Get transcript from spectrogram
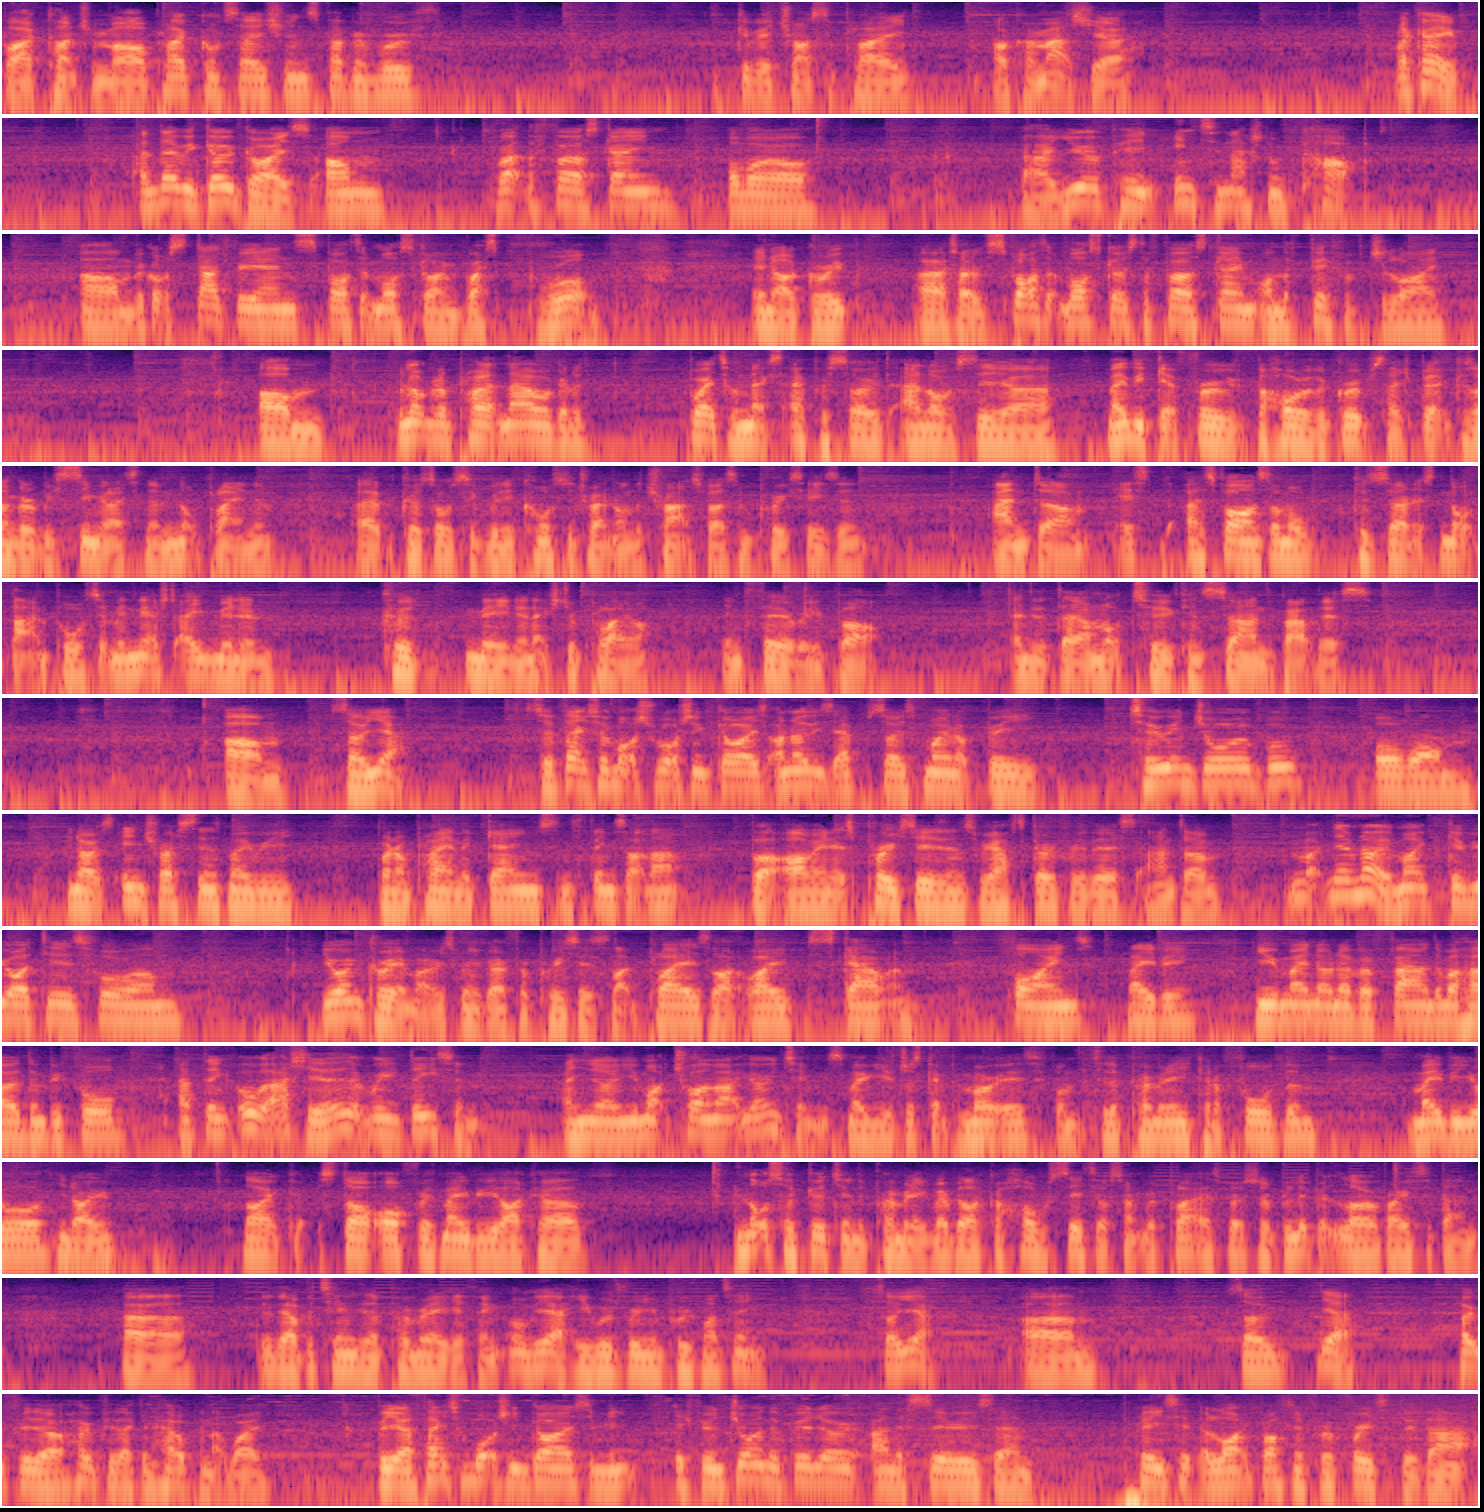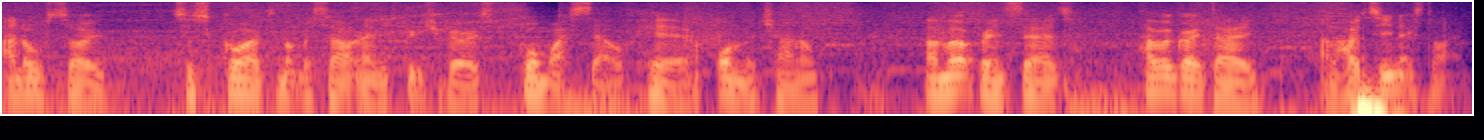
By a country mile. Player conversations. Fabian Ruth. Give you a chance to play. I'll come match, yeah. Okay. And there we go, guys. Um, We're at the first game of our uh, European International Cup. Um, we've got Stade Vienne, Spartak Moscow and West Brom in our group. Uh, so Spartak Moscow is the first game on the 5th of July. Um, we're not going to play it now. We're going to wait till next episode and obviously uh, maybe get through the whole of the group stage bit because I'm going to be simulating them, not playing them. uh, because obviously really concentrating on the transfers in pre-season. And um, it's as far as I'm concerned, it's not that important. I mean, the extra eight million could mean an extra player in theory, but end of the day, I'm not too concerned about this. Um, so yeah. So thanks so much for watching, guys. I know these episodes might not be too enjoyable, or um, you know, it's interesting as maybe when I'm playing the games and things like that. But I mean, it's pre-season, so we have to go through this, and um, it might, no, it might give you ideas for um, your own career modes when you're going for pre-season, like players like I scout and find maybe. You may not have never found them or heard them before, and think, oh, actually, they look really decent. And you know, you might try them out your own teams. Maybe you just get promoted from, to the Premier League, can afford them. Maybe you're, you know, like start off with maybe like a not so good team in the Premier League, maybe like a Hull City or something with players which are a little bit lower rated than uh, the other teams in the Premier League. I think, oh yeah, he would really improve my team. So yeah, um, so yeah, hopefully, uh, hopefully they can help in that way. But yeah, thanks for watching, guys. If you if you're enjoying the video and the series, then please hit the like button. Feel free to do that, and also subscribe to not miss out on any future videos for myself here on the channel. And that being said, have a great day, and I hope to see you next time.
